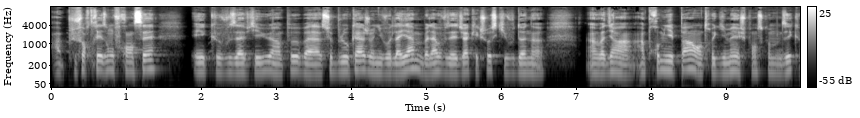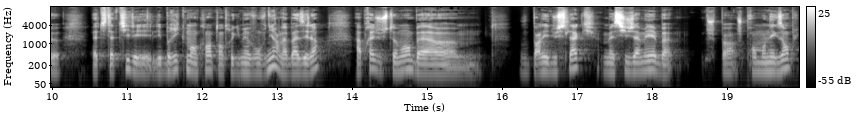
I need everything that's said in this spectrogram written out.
à plus forte raison français, et que vous aviez eu un peu bah, ce blocage au niveau de la YAM, bah là vous avez déjà quelque chose qui vous donne, euh, on va dire, un, premier pas entre guillemets. Je pense, comme on disait, que bah, petit à petit les, les, briques manquantes entre guillemets vont venir. La base est là. Après, justement, bah, euh, vous parlez du Slack, mais si jamais, bah, je, pas, je prends mon exemple,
